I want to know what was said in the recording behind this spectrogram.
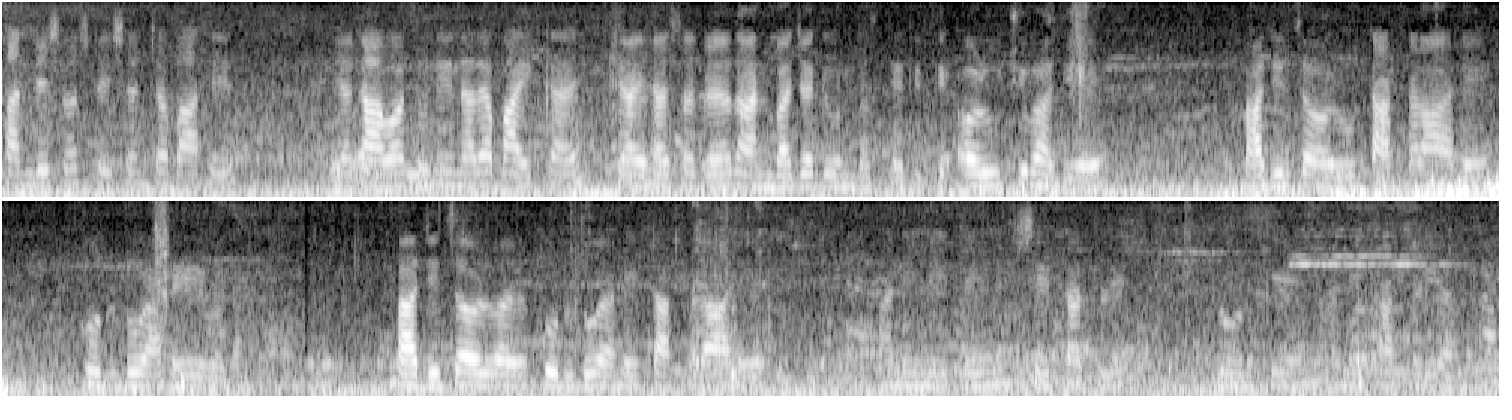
खांदेश्वर स्टेशनच्या बाहेर या गावातून येणाऱ्या बायका आहे त्या ह्या सगळ्या रानभाज्या घेऊन बसतात इथे अळूची भाजी आहे. भाजीचं अळू टाकळा आहे कुरडू आहे बघा. भाजीचं अळू आहे कुरडू आहे टाकळा आहे. आणि हे ते शेतातले दोडके आणि काकडी आहे.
